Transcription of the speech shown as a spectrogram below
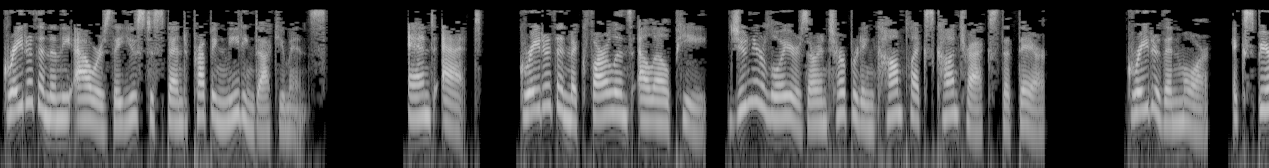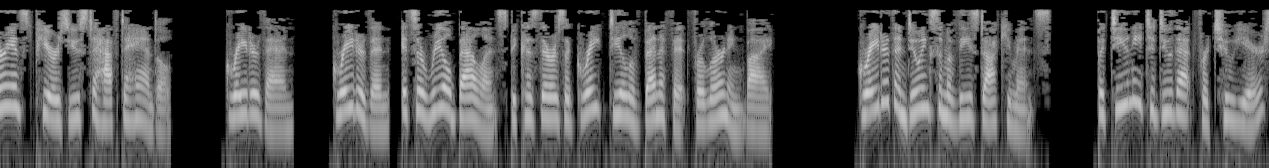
greater than than the hours they used to spend prepping meeting documents and at greater than Macfarlanes LLP, junior lawyers are interpreting complex contracts that their greater than more experienced peers used to have to handle. Greater than greater than it's a real balance because there is a great deal of benefit for learning by greater than doing some of these documents. But do you need to do that for 2 years?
